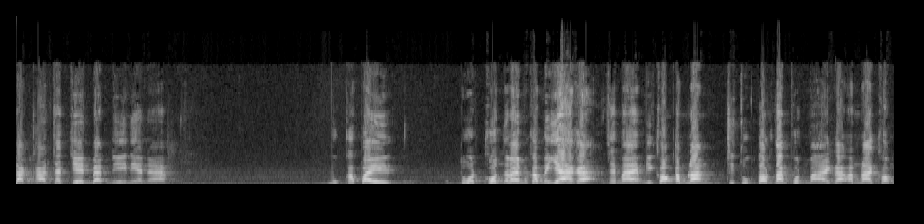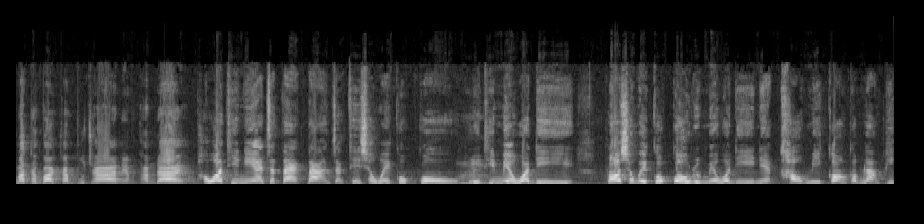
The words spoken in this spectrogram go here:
หลักฐานชัดเจนแบบนี้เนี่ยนะ บุกเข้าไปตรวจค้นอะไรมันก็ไม่ยากอะ่ะใช่ไหมมีกองกำลังที่ถูกต้องตามกฎหมายกับอำนาจของรัฐบาลกัมพูชาเนี่ยมันทำได้ เพราะว่าที่เนี่ยจะแตกต่างจากที่ชเวโกโก อืมหรือที่เมวดี เพราะชเวโกโก หรือเมวดีเนี่ยเขามีกองกำลังพิ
